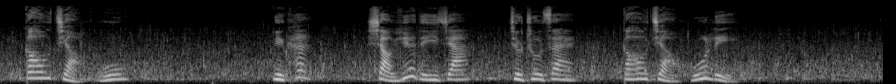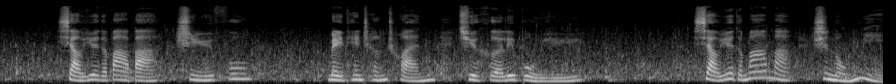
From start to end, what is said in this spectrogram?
“高脚屋”。你看，小月的一家就住在高脚屋里。小月的爸爸是渔夫，每天乘船去河里捕鱼。小月的妈妈是农民，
